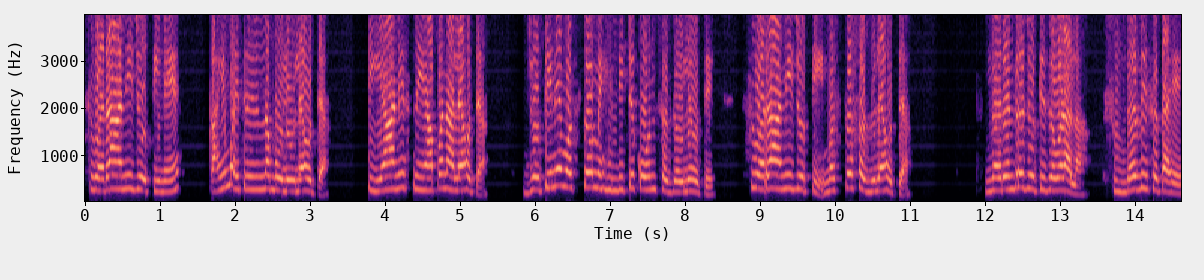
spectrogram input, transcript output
स्वरा आणि ज्योतीने काही मैत्रिणींना बोलवल्या होत्या. टिया आणि स्नेहा पण आल्या होत्या. ज्योतीने मस्त मेहंदीचे कोण सजवले होते. स्वरा आणि ज्योती मस्त सजल्या होत्या. नरेंद्र ज्योतीजवळ आला. सुंदर दिसत आहे.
